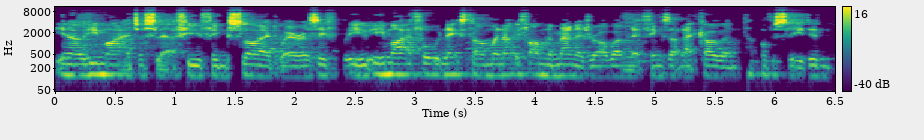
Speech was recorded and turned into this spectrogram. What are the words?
you know he might have just let a few things slide. Whereas if he, he might have thought next time when if I'm the manager, I won't let things like that go, and obviously he didn't.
